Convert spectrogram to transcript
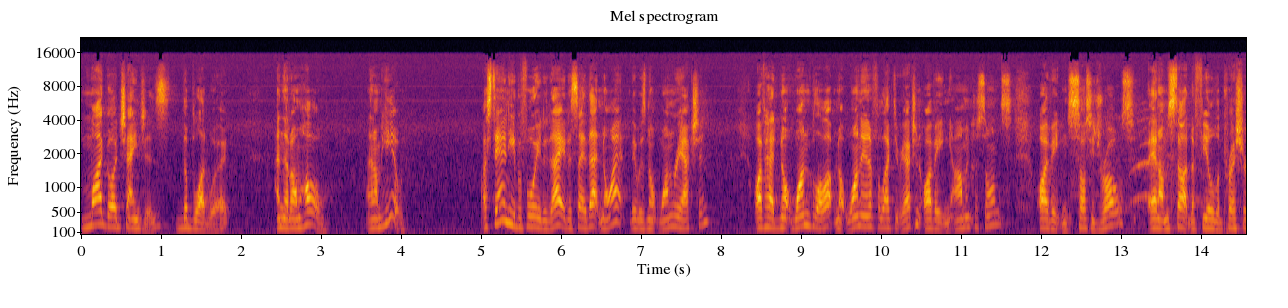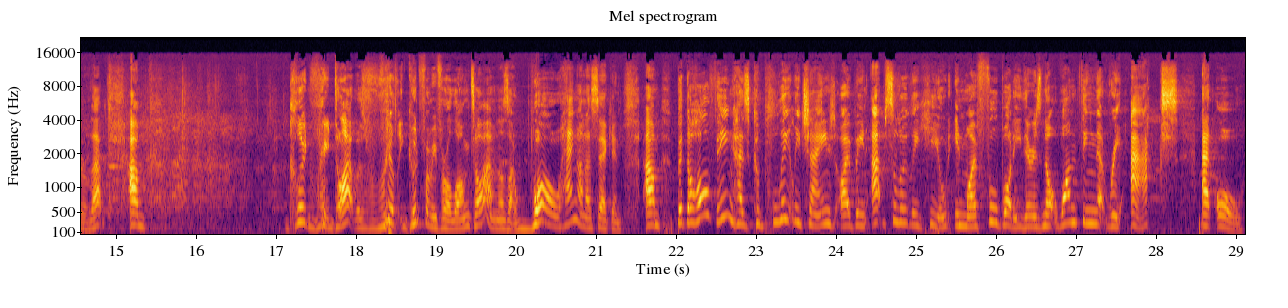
my God changes the blood work, and that I'm whole and I'm healed? I stand here before you today to say that night there was not one reaction. I've had not one blow up, not one anaphylactic reaction. I've eaten almond croissants, I've eaten sausage rolls, and I'm starting to feel the pressure of that. Um, gluten-free diet was really good for me for a long time. And I was like, whoa, hang on a second. Um, but the whole thing has completely changed. I've been absolutely healed in my full body. There is not one thing that reacts at all.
